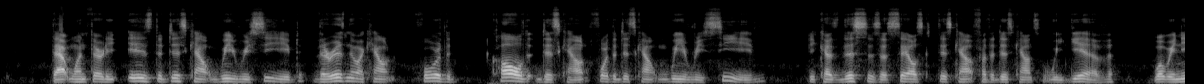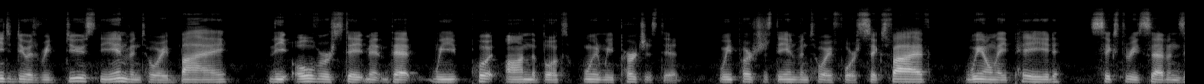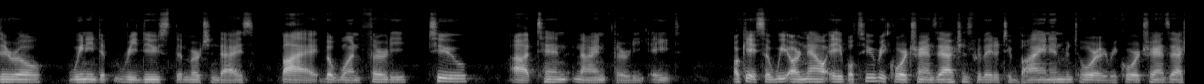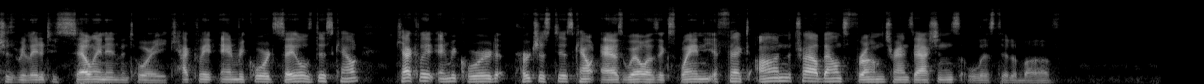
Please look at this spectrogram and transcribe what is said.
That 130 is the discount we received. There is no account for the called discount for the discount we receive because this is a sales discount for the discounts we give. What we need to do is reduce the inventory by the overstatement that we put on the books when we purchased it. We purchased the inventory for 6.5. We only paid 6370. We need to reduce the merchandise by the 130 to uh, 10938. Okay, so we are now able to record transactions related to buying inventory, record transactions related to selling inventory, calculate and record sales discount, calculate and record purchase discount as well as explain the effect on the trial balance from transactions listed above.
